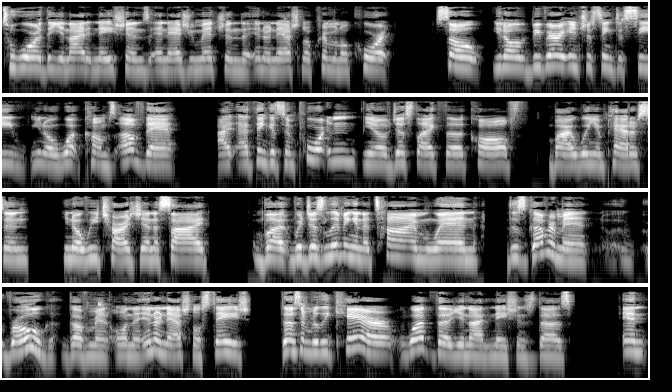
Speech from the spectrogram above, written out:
toward the United Nations. And as you mentioned, the International Criminal Court. So, you know, it'd be very interesting to see, you know, what comes of that. I, I think it's important, you know, just like the call by William Patterson, you know, we charge genocide, but we're just living in a time when this government, rogue government on the international stage doesn't really care what the United Nations does. And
